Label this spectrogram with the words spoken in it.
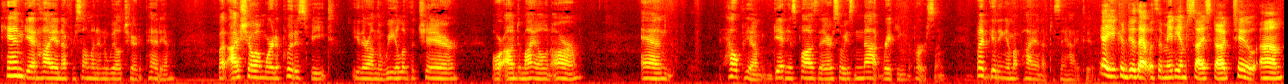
can get high enough for someone in a wheelchair to pet him. But I show him where to put his feet, either on the wheel of the chair or onto my own arm, and help him get his paws there so he's not raking the person, but getting him up high enough to say hi to. Yeah, you can do that with a medium-sized dog too. Um,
